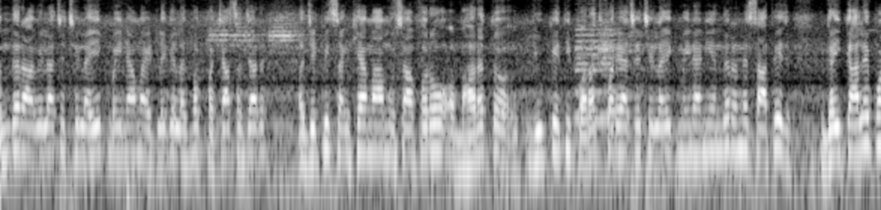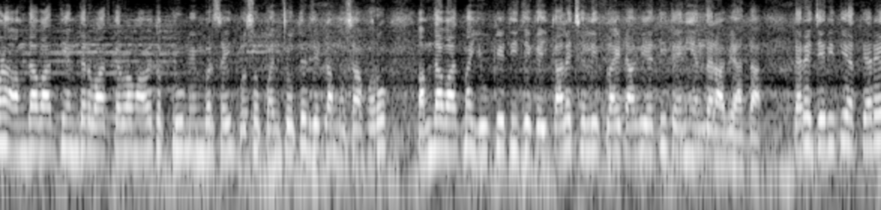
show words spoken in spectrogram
અંદર આવેલા છે, છેલ્લા એક મહિનામાં એટલે કે લગભગ પચાસ હજાર જેટલી સંખ્યામાં મુસાફરો ભારત યુકેથી પરત ફર્યા છે છેલ્લા એક મહિનાની અંદર. અને સાથે જ ગઈકાલે પણ અમદાવાદની અંદર વાત કરવામાં આવે તો ક્રૂ મેમ્બર સહિત બસો પંચોતેર જેટલા મુસાફરો અમદાવાદમાં યુકેથી જે ગઈકાલે છેલ્લી ફ્લાઇટ આવી હતી તેની અંદર આવ્યા હતા. ત્યારે જે રીતે અત્યારે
